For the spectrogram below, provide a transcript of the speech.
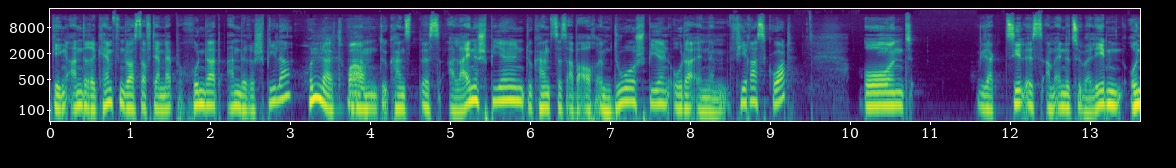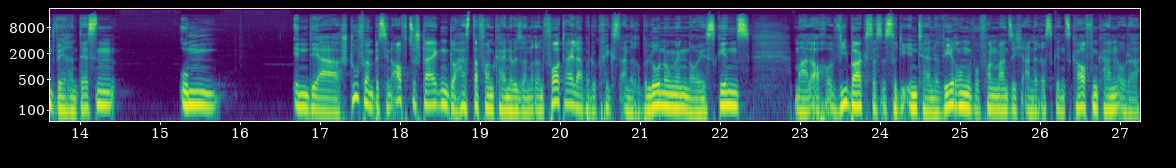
gegen andere kämpfen. Du hast auf der Map 100 andere Spieler. 100, wow. Ähm, du kannst es alleine spielen, du kannst es aber auch im Duo spielen oder in einem Vierer-Squad. Und wie gesagt, Ziel ist, am Ende zu überleben und währenddessen, um in der Stufe ein bisschen aufzusteigen. Du hast davon keine besonderen Vorteile, aber du kriegst andere Belohnungen, neue Skins, mal auch V-Bucks, das ist so die interne Währung, wovon man sich andere Skins kaufen kann oder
